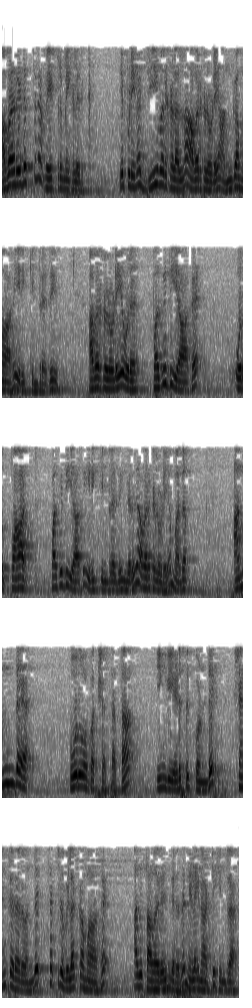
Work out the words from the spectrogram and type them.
அவரிடத்துல வேற்றுமைகள் இருக்கு. எப்படின்னா ஜீவர்கள் எல்லாம் அவர்களுடைய அங்கமாக இருக்கின்றது. அவர்களுடைய ஒரு பகுதியாக ஒரு பார்ட் பகுதியாக இருக்கின்றதுங்கிறது அவர்களுடைய மதம். அந்த பூர்வபக்ஷத்தை தான் இங்கு எடுத்துக்கொண்டு சங்கரர் வந்து சற்று விளக்கமாக அது தவறுங்கிறத நிலைநாட்டுகின்றார்.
